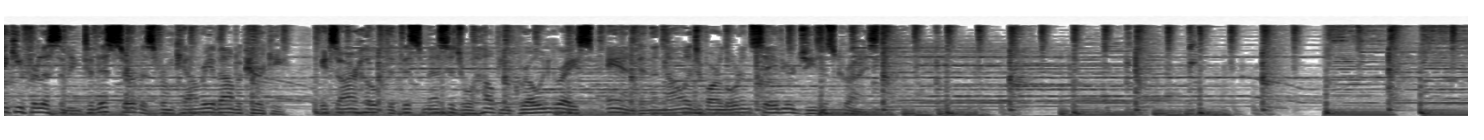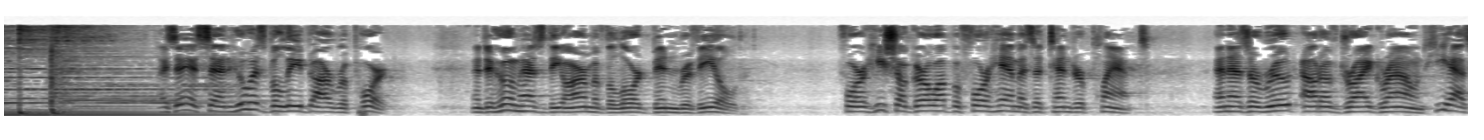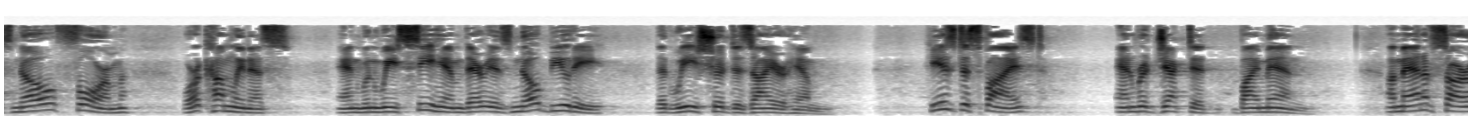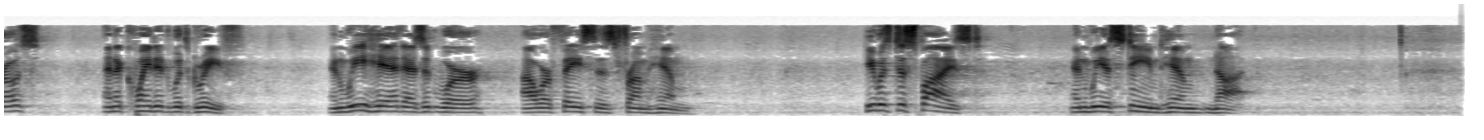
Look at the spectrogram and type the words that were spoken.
Thank you for listening to this service from Calvary of Albuquerque. It's our hope that this message will help you grow in grace and in the knowledge of our Lord and Savior, Jesus Christ. Isaiah said, Who has believed our report? And to whom has the arm of the Lord been revealed? For he shall grow up before him as a tender plant, and as a root out of dry ground. He has no form or comeliness, and when we see him, there is no beauty that we should desire him. He is despised and rejected by men, a man of sorrows and acquainted with grief. And we hid, as it were, our faces from him. He was despised, and we esteemed him not.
